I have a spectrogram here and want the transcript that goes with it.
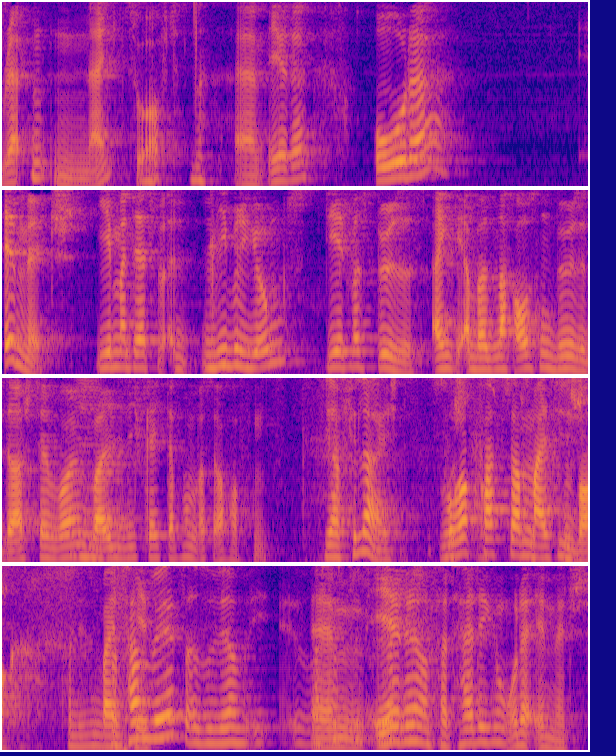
Rappen, nein, zu oft. Ähm, Ehre. Oder Image. Jemand, der, liebe Jungs, die etwas Böses, eigentlich aber nach außen böse darstellen wollen, weil sie sich vielleicht davon was erhoffen. Ja, vielleicht. So Worauf hast du am meisten. Bock von diesen beiden Was haben wir Themen? jetzt? Also wir haben, was hast du Ähm? Ehre und Verteidigung oder Image?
